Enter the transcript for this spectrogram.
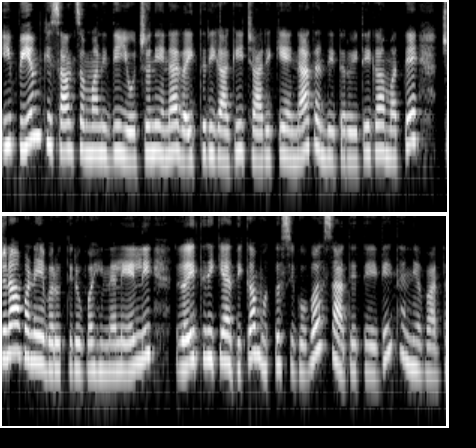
ಈ ಪಿಎಂ ಕಿಸಾನ್ ಸಮ್ಮಾನ್ ನಿಧಿ ಯೋಜನೆಯನ್ನ ರೈತರಿಗಾಗಿ ಜಾರಿಗೆಯನ್ನು ತಂದಿದ್ದರು. ಇದೀಗ ಮತ್ತೆ ಚುನಾವಣೆ ಬರುತ್ತಿರುವ ಹಿನ್ನೆಲೆಯಲ್ಲಿ ರೈತರಿಗೆ ಅಧಿಕ ಮೊತ್ತ ಸಿಗುವ ಸಾಧ್ಯತೆ ಇದೆ. ಧನ್ಯವಾದ.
